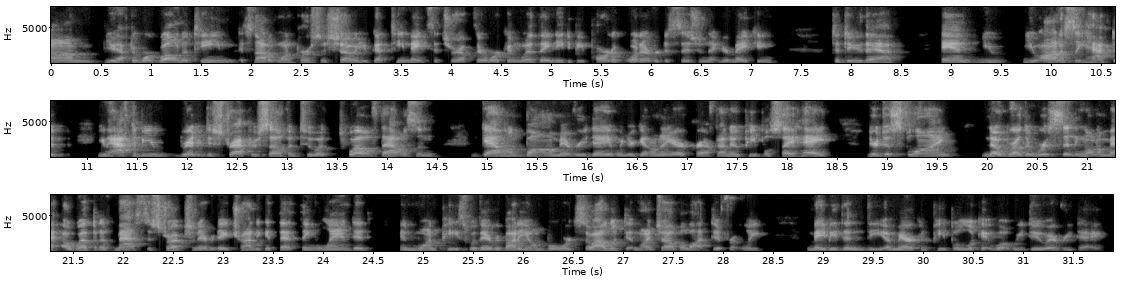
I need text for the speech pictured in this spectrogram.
Um, you have to work well in a team. It's not a one person show. You've got teammates that you're up there working with. They need to be part of whatever decision that you're making to do that. And you you honestly have to you have to be ready to strap yourself into a 12,000 gallon bomb every day when you're getting on an aircraft. I know people say, "Hey, you're just flying." No, brother, we're sitting on a, ma- a weapon of mass destruction every day trying to get that thing landed in one piece with everybody on board. So I looked at my job a lot differently, maybe than the American people look at what we do every day.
